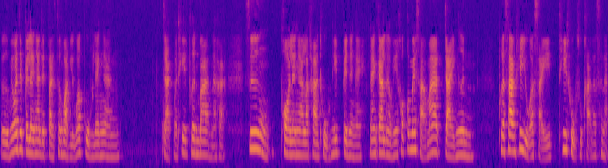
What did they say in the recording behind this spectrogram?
เออ ไม่ว่าจะเป็นแรงงานจากต่างจังหวัดหรือว่ากลุ่มแรงงานจากประเทศเพื่อนบ้านนะคะ ซึ่งพอแรงงานราคาถูกนี่เป็นยังไง แรงงานเหล่านี้เขาก็ไม่สามารถจ่ายเงิน เพื่อสร้างที่อยู่อาศัยที่ถูกสุขลักษณะ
